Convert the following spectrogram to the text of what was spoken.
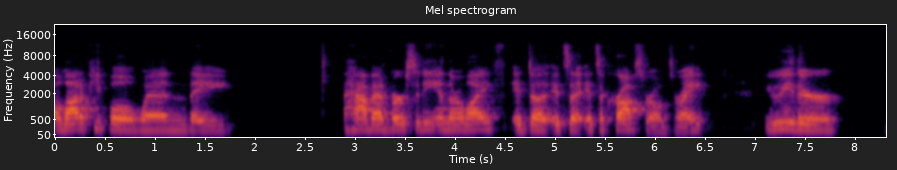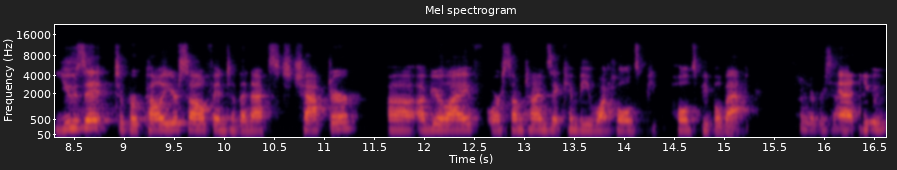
a lot of people, when they have adversity in their life, it does, it's a, it's a crossroads, right? You either use it to propel yourself into the next chapter uh, of your life, or sometimes it can be what holds, holds people back. 100%. And you,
